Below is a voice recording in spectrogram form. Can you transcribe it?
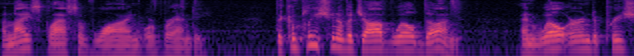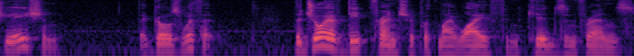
a nice glass of wine or brandy, the completion of a job well done, and well earned appreciation that goes with it, the joy of deep friendship with my wife and kids and friends.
